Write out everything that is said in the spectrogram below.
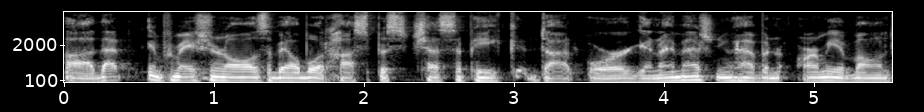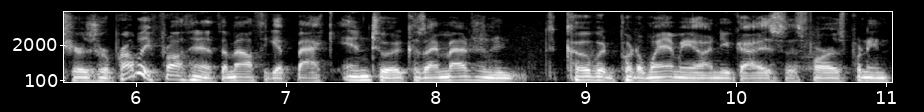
uh, that information and all is available at hospicechesapeake.org. And I imagine you have an army of volunteers who are probably frothing at the mouth to get back into it because I imagine COVID put a whammy on you guys as far as putting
